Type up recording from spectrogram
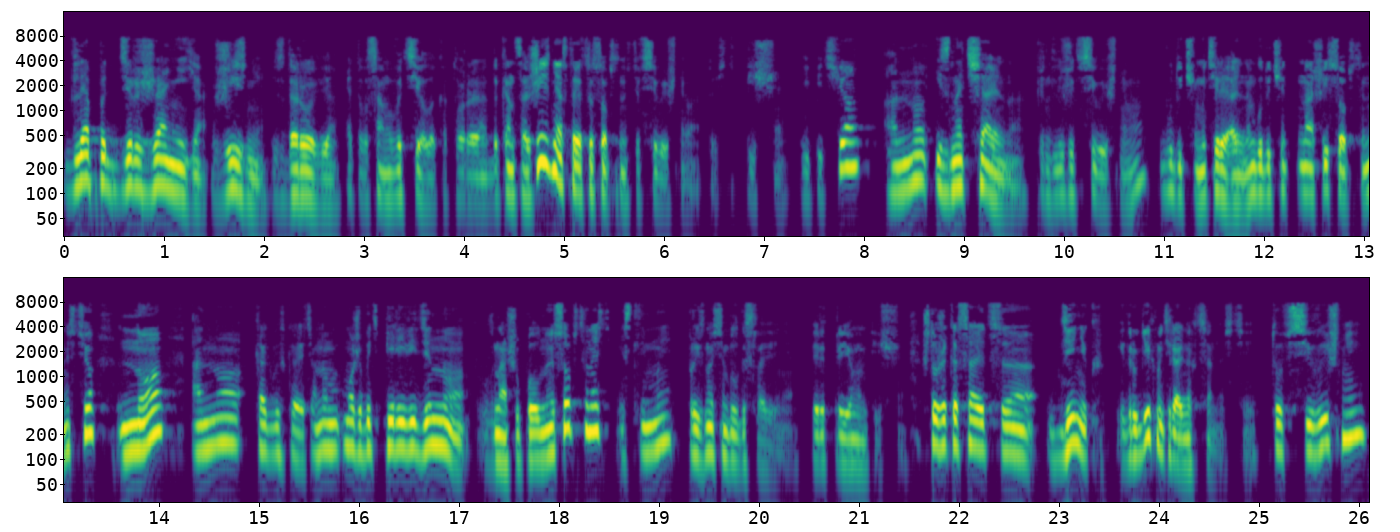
для поддержания жизни, здоровья этого самого тела, которое до конца жизни остается собственностью Всевышнего, то есть пища и питье, оно изначально принадлежит Всевышнему, будучи материальным, будучи нашей собственностью, но оно, как бы сказать, оно может быть переведено в нашу полную собственность, если мы произносим благословение перед приемом пищи. Что же касается денег и других материальных ценностей, то Всевышний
